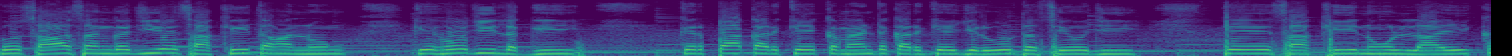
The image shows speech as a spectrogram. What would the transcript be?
ਉਹ ਸਾਧ ਸੰਗਤ ਜੀ, ਇਹ ਸਾਖੀ ਤੁਹਾਨੂੰ ਕਿਹੋ ਜੀ ਲੱਗੀ? ਕਿਰਪਾ ਕਰਕੇ ਕਮੈਂਟ ਕਰਕੇ ਜਰੂਰ ਦੱਸਿਓ ਜੀ ਤੇ ਸਾਖੀ ਨੂੰ ਲਾਈਕ,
